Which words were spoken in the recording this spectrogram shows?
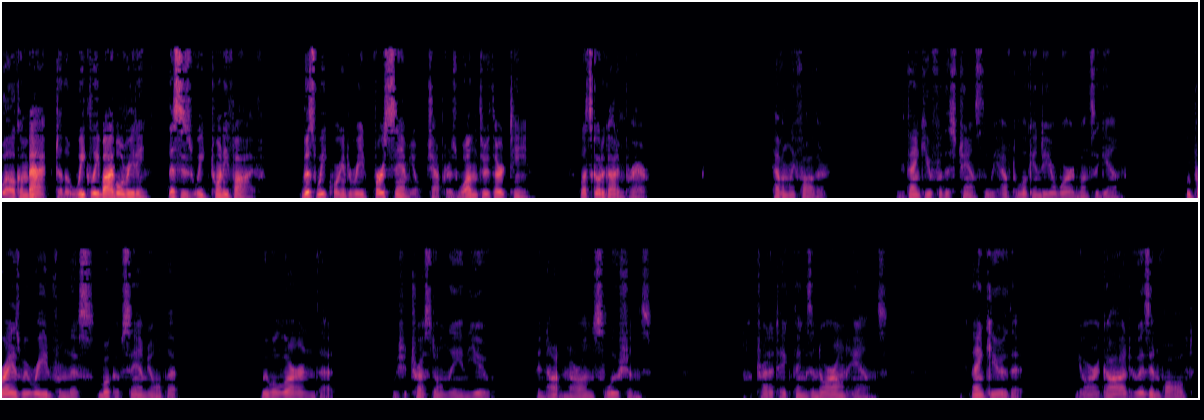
Welcome back to the weekly Bible reading. This is week 25. This week we're going to read 1 Samuel chapters 1 through 13. Let's go to God in prayer. Heavenly Father, we thank you for this chance that we have to look into your word once again. We pray as we read from this book of Samuel that we will learn that we should trust only in you and not in our own solutions try to take things into our own hands. Thank you that you are a God who is involved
